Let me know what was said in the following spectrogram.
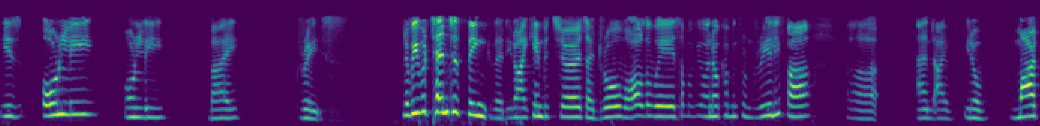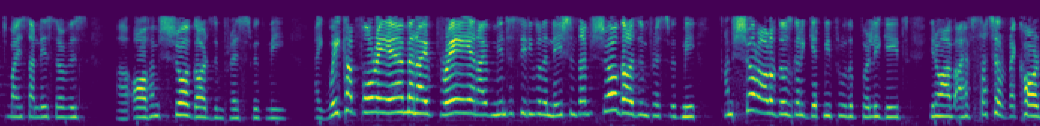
is only, only by grace. Now, we would tend to think that, you know, I came to church, I drove all the way, some of you I know coming from really far, uh, and I, you know, marked my Sunday service uh, off. I'm sure God's impressed with me. I wake up 4 a.m. and I pray and I'm interceding for the nations. I'm sure God's impressed with me. I'm sure all of those are going to get me through the pearly gates. You know, I've, I have such a record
